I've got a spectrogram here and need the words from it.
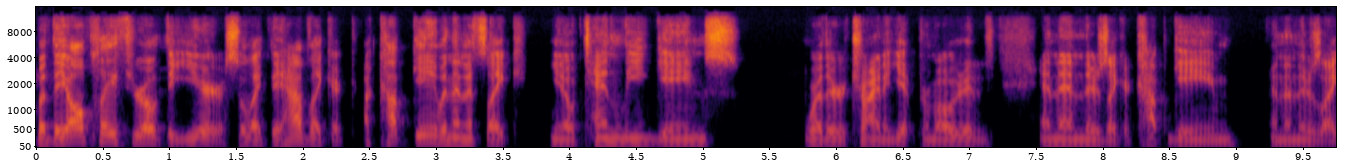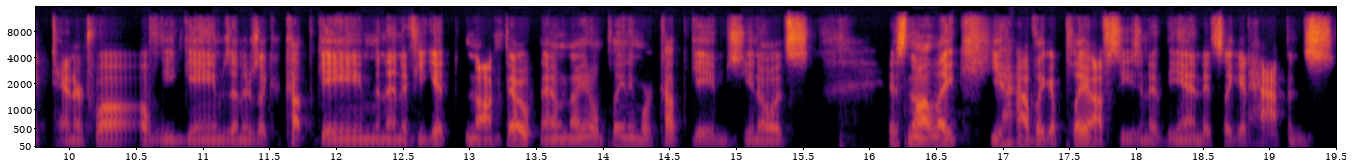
but they all play throughout the year. So like they have like a, a cup game, and then it's like you know ten league games where they're trying to get promoted, and then there's like a cup game, and then there's like ten or twelve league games, and there's like a cup game, and then if you get knocked out, now now you don't play any more cup games. You know, it's it's not like you have like a playoff season at the end. It's like it happens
